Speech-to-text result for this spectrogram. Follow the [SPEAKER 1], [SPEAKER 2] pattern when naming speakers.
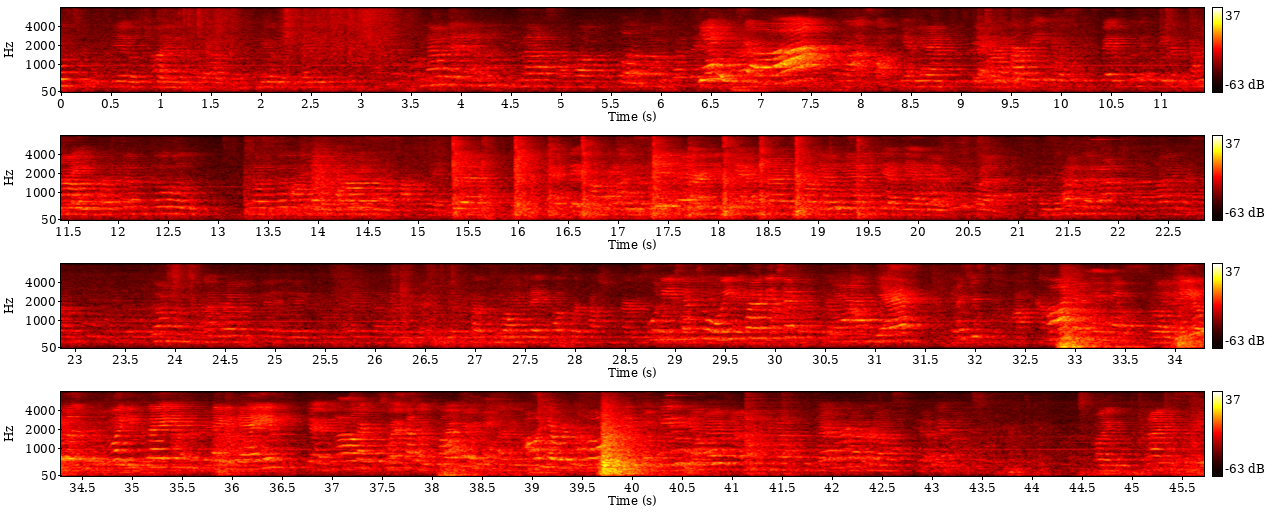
[SPEAKER 1] was,
[SPEAKER 2] was Like, can I just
